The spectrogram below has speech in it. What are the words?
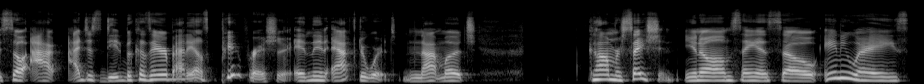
so I I just did because everybody else peer pressure and then afterwards not much conversation. You know what I'm saying? So, anyways,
